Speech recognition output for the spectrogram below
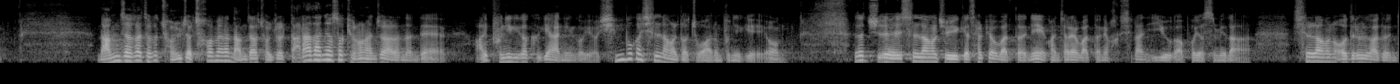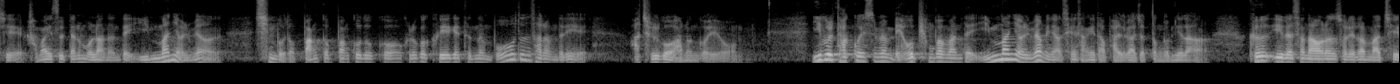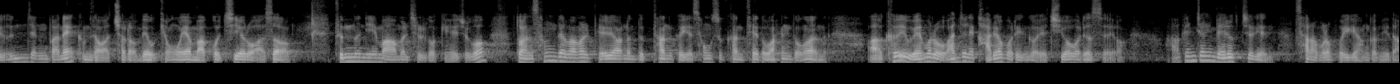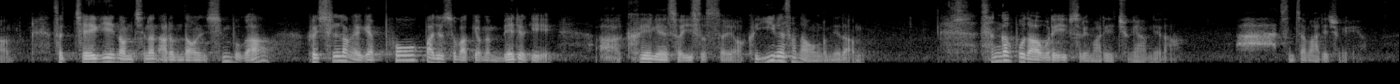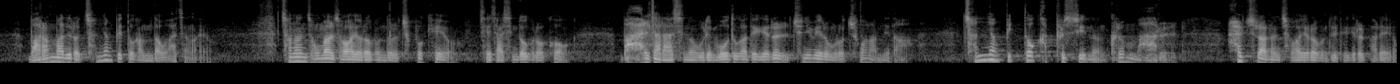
남자가 저거 졸졸 처음에는 남자가 졸졸 따라다녀서 결혼한 줄 알았는데 아이 분위기가 그게 아닌 거예요. 신부가 신랑을 더 좋아하는 분위기예요. 그래서 신랑을 주의 깊게 살펴봤더니 관찰해봤더니 확실한 이유가 보였습니다. 신랑은 어디를 가든지 가만히 있을 때는 몰랐는데 입만 열면 신부도 빵긋빵긋 웃고 그리고 그에게 듣는 모든 사람들이 아 즐거워하는 거예요. 입을 닫고 있으면 매우 평범한데 입만 열면 그냥 세상이 다 밝아졌던 겁니다. 그 입에서 나오는 소리는 마치 은쟁반의 금사와처럼 매우 경우에 맞고 지혜로워서 듣는 이 마음을 즐겁게 해주고 또한 상대방을 배려하는 듯한 그의 성숙한 태도와 행동은 아, 그의 외모를 완전히 가려버린 거예요. 지워버렸어요. 아, 굉장히 매력적인 사람으로 보이게 한 겁니다. 그래서 재기 넘치는 아름다운 신부가 그 신랑에게 폭 빠질 수밖에 없는 매력이 아, 그에게서 있었어요. 그 입에서 나온 겁니다. 생각보다 우리 입술이 말이 중요합니다. 아, 진짜 말이 중요해요. 말 한마디로 천냥빛도 간다고 하잖아요. 저는 정말 저와 여러분들 축복해요. 제 자신도 그렇고 말 잘하시는 우리 모두가 되기를 주님의 이름으로 축원합니다. 천냥빛도 갚을 수 있는 그런 말을 할 줄 아는 저와 여러분들이 되기를 바래요.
